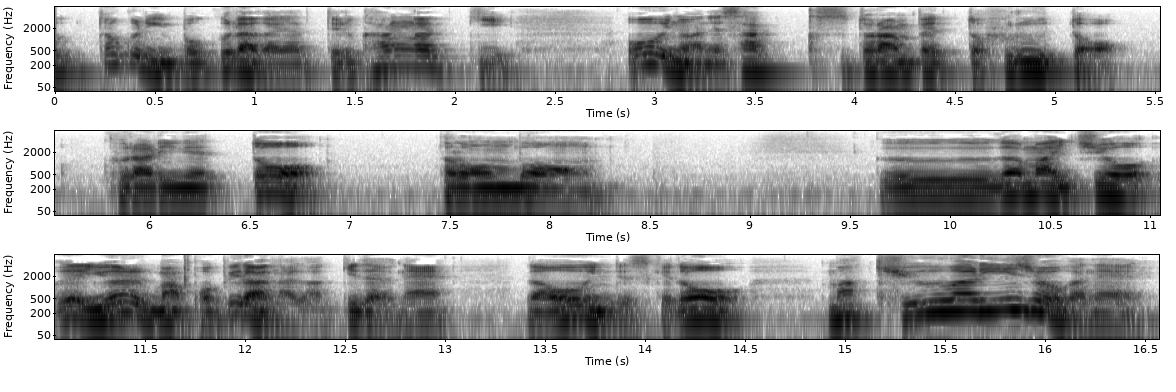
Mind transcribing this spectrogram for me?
う。特に僕らがやってる管楽器、多いのはね、サックス、トランペット、フルート、クラリネット、トロンボーン、グーがまあ一応、いわゆるまあポピュラーな楽器だよね。が多いんですけど、まあ9割以上がね、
